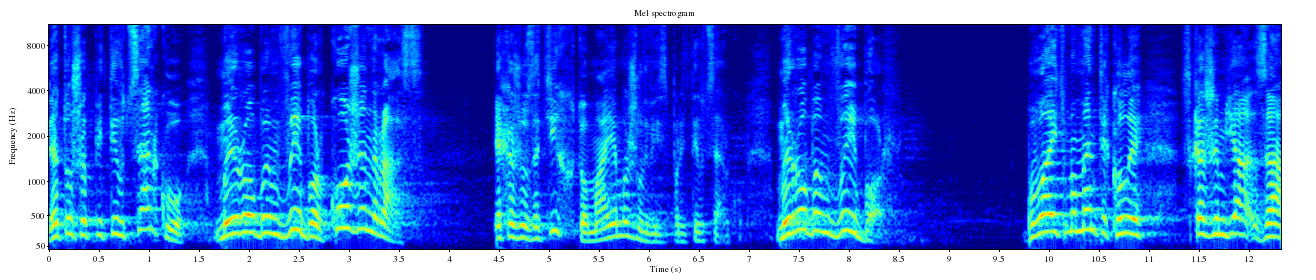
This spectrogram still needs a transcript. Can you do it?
Для того, щоб піти в церкву, ми робимо вибор кожен раз. Я кажу за тих, хто має можливість прийти в церкву. Ми робимо вибор. Бувають моменти, коли, скажімо, я за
